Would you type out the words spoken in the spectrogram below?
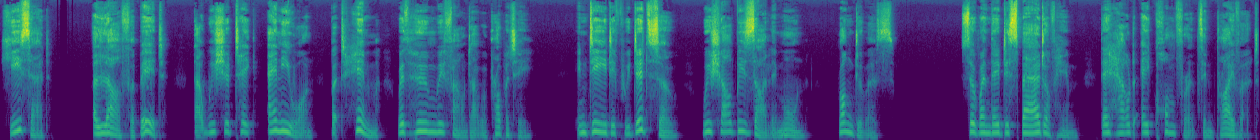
He said, Allah forbid that we should take anyone but him with whom we found our property. Indeed, if we did so, we shall be Zalimun, wrongdoers. So when they despaired of him, they held a conference in private.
